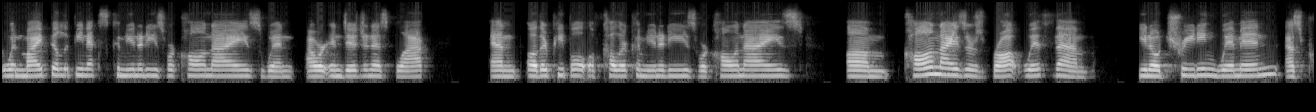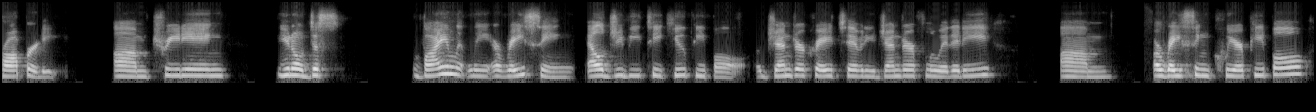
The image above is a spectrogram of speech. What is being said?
when my Filipinx communities were colonized, when our indigenous black and other people of color communities were colonized, um, colonizers brought with them, you know, treating women as property, um, treating, you know, just violently erasing LGBTQ people, gender creativity, gender fluidity, um, erasing queer people.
